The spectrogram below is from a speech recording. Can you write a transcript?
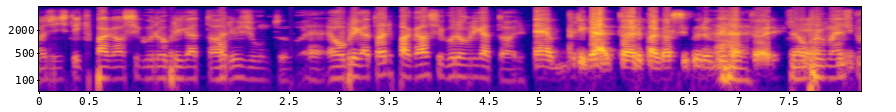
a gente tem que pagar o seguro obrigatório junto. É, é obrigatório pagar o seguro obrigatório. É obrigatório pagar o seguro obrigatório. É. Então, é. por mais que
